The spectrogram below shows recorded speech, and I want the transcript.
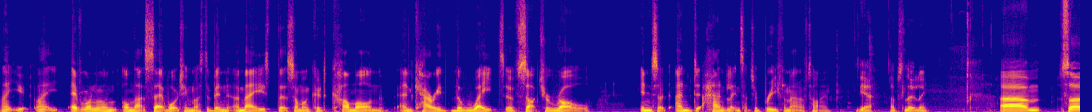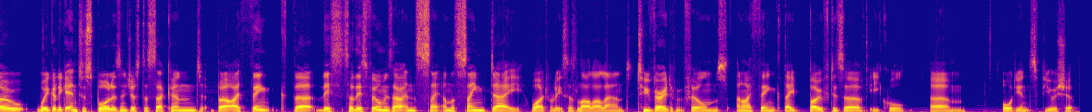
Like you, like everyone on, on that set watching must have been amazed that someone could come on and carry the weight of such a role in and handle it in such a brief amount of time. Yeah, absolutely. Um, so we're going to get into spoilers in just a second, but I think that this so this film is out in the sa- on the same day wide release as La La Land. Two very different films, and I think they both deserve equal um, audience viewership.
